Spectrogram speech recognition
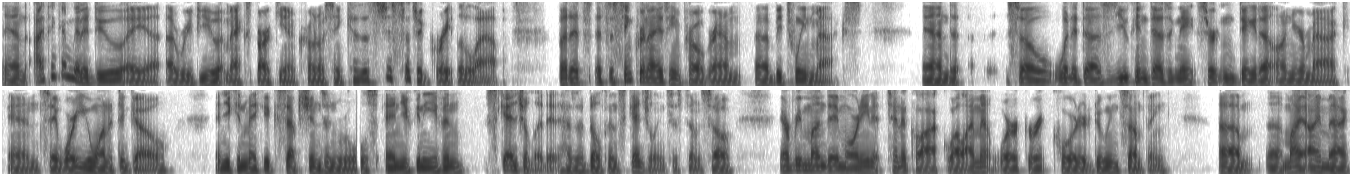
And I think I'm going to do a, a review at Max MacSparky on ChronoSync because it's just such a great little app. But it's, it's a synchronizing program uh, between Macs. And so what it does is you can designate certain data on your Mac and say where you want it to go and you can make exceptions and rules, and you can even schedule it. It has a built-in scheduling system. So every Monday morning at 10 o'clock, while I'm at work or at court or doing something, um, uh, my iMac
